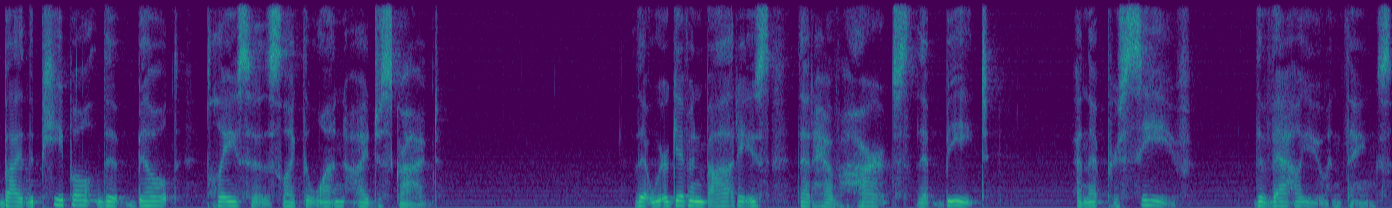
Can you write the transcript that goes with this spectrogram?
by the people that built places like the one I described. That we're given bodies that have hearts that beat and that perceive the value in things,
